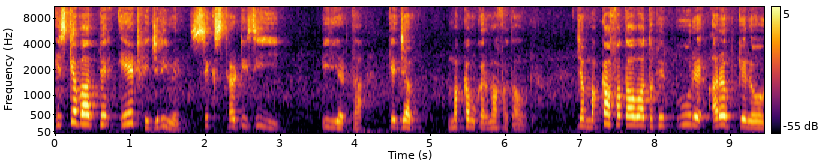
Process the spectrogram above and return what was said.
اس کے بعد پھر ایٹ ہجری میں سکس تھرٹی سی پیریڈ تھا کہ جب مکہ مکرمہ فتح ہو گیا۔ جب مکہ فتح ہوا تو پھر پورے عرب کے لوگ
